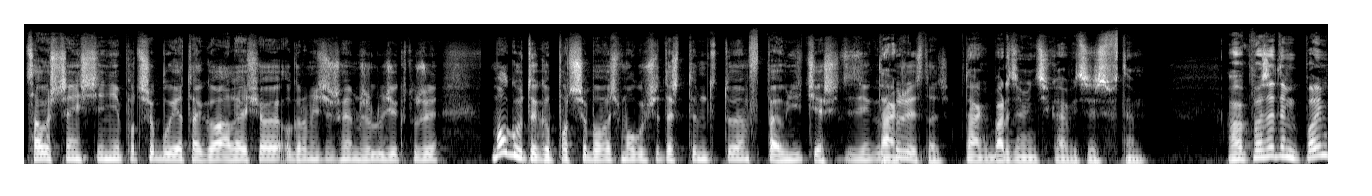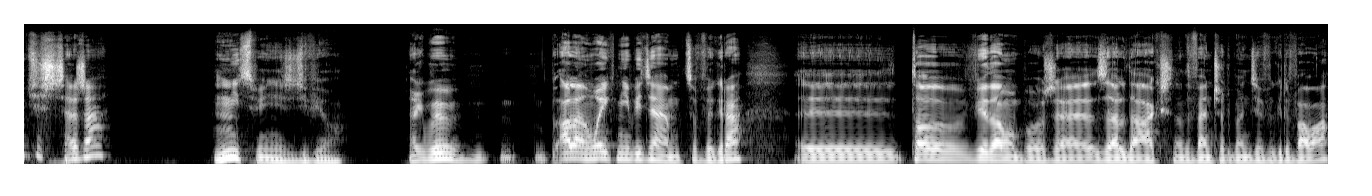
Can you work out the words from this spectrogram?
całe szczęście nie potrzebuję tego, ale się ogromnie cieszyłem, że ludzie, którzy mogą tego potrzebować, mogą się też tym tytułem w pełni cieszyć i z niego Tak. korzystać. Tak, bardzo mnie ciekawi, co jest w tym. A poza tym, powiem ci szczerze, nic mnie nie zdziwiło. Jakby Alan Wake nie wiedziałem, co wygra. Yy, to wiadomo było, że Zelda Action Adventure będzie wygrywała.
